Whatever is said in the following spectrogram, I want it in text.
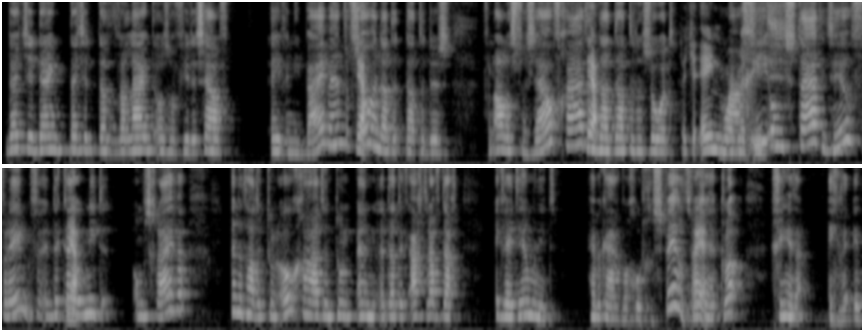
dat je denkt dat, je, dat het wel lijkt alsof je er zelf even niet bij bent of zo. En dat, het, dat er dus van alles vanzelf gaat. En dat, dat er een soort dat je één wordt met magie iets. ontstaat, iets heel vreemd. Dat kan je ook niet omschrijven. En dat had ik toen ook gehad. En, toen, en eh, dat ik achteraf dacht, ik weet helemaal niet, heb ik eigenlijk wel goed gespeeld? Ah, Weet ja. je, klo- ging het, ik, ik,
